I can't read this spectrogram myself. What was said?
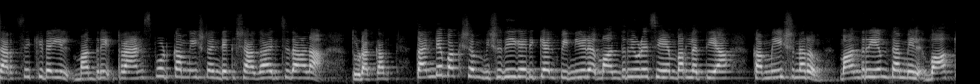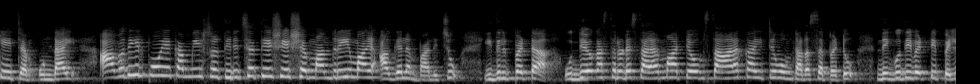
ചർച്ചയ്ക്കിടയിൽ മന്ത്രി ട്രാൻസ്പോർട്ട് കമ്മീഷണറിന്റെ ശകാരിച്ചതാണ് തുടക്കം. തന്റെ പക്ഷം വിശദീകരിക്കാൻ പിന്നീട് മന്ത്രിയുടെ ചേംബറിലെത്തിയ കമ്മീഷണറും മന്ത്രിയും തമ്മിൽ വാക്കേറ്റം ഉണ്ടായി. അവധിയിൽ പോയ കമ്മീഷണർ തിരിച്ചെത്തിയ ശേഷം മന്ത്രിയുമായി അകലം പാലിച്ചു. ഇതിൽപ്പെട്ട് ഉദ്യോഗസ്ഥരുടെ സ്ഥലമാറ്റവും സ്ഥാനക്കയറ്റവും തടസ്സപ്പെട്ടു. നികുതി വെട്ടിപ്പിൽ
